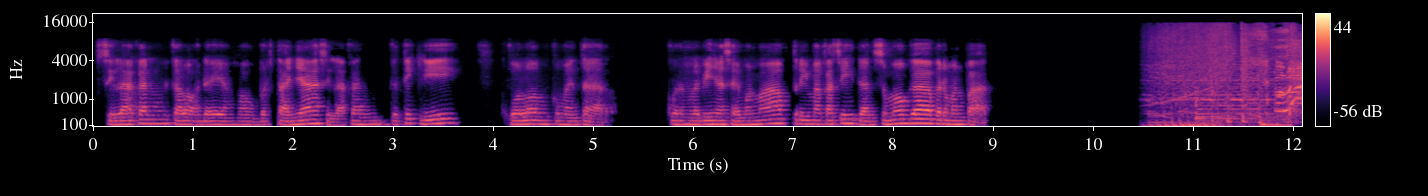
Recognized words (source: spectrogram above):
Silakan kalau ada yang mau bertanya, silakan ketik di kolom komentar. Kurang lebihnya saya mohon maaf. Terima kasih dan semoga bermanfaat. Alright.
